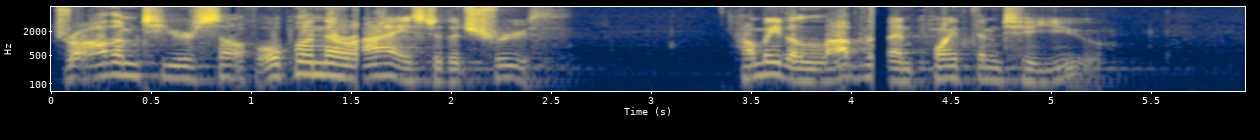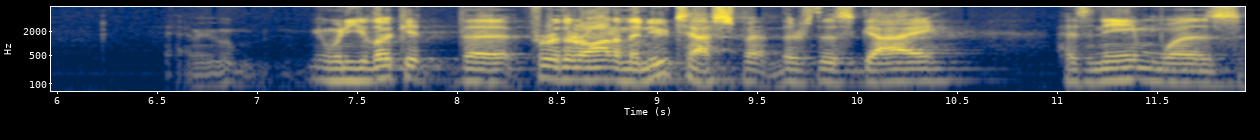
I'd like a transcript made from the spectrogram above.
draw them to yourself, open their eyes to the truth. Help me to love them and point them to you. I mean, when you look at the further on in the New Testament, there's this guy his name was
